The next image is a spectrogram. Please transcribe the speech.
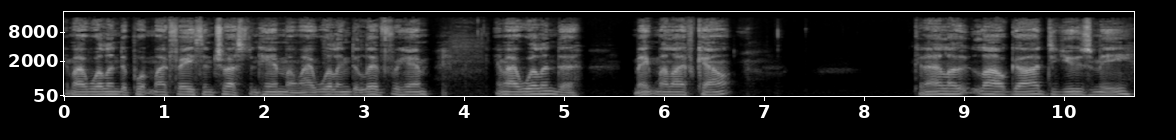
Am I willing to put my faith and trust in Him? Am I willing to live for Him? Am I willing to make my life count? Can I allow God to use me?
